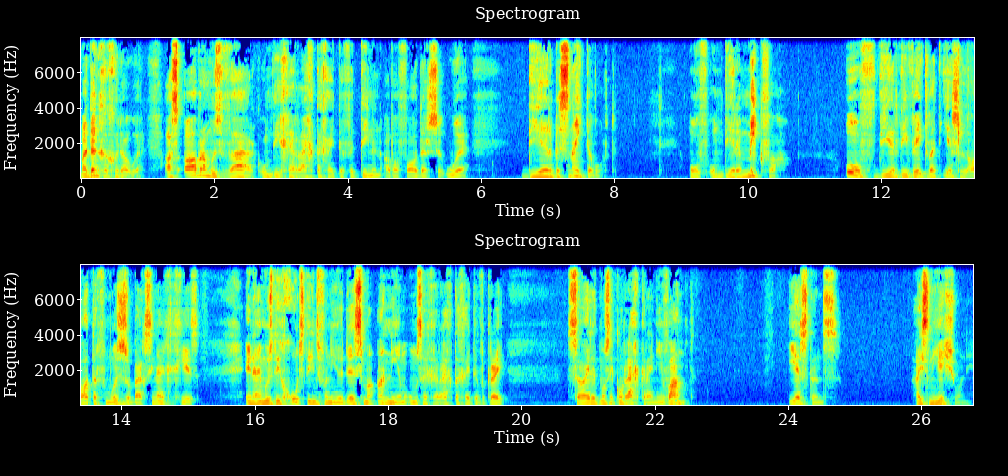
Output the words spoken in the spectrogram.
Maar dink gou daaroor. As Abraham moes werk om die geregtigheid te verdien in Abba Vader se oë deur besny te word of om deur 'n mikva of deur die wet wat eers later vir Moses op Berg Sinai gegee is en hy moes die godsdiens van die Judisme aanneem om sy geregtigheid te verkry. Sou hy dit mos nie kon regkry nie, want eerstens hy's nie Yeshua nie.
